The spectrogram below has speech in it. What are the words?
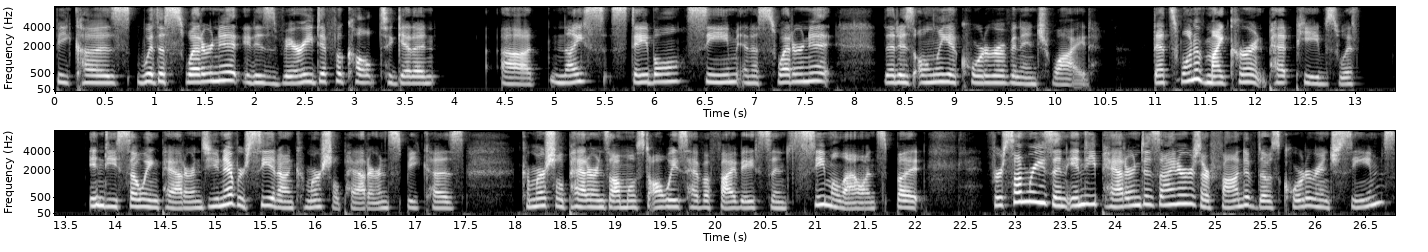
because with a sweater knit, it is very difficult to get a, a nice, stable seam in a sweater knit that is only a quarter of an inch wide. That's one of my current pet peeves with indie sewing patterns. You never see it on commercial patterns because commercial patterns almost always have a 5 8 inch seam allowance, but for some reason, indie pattern designers are fond of those quarter inch seams.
